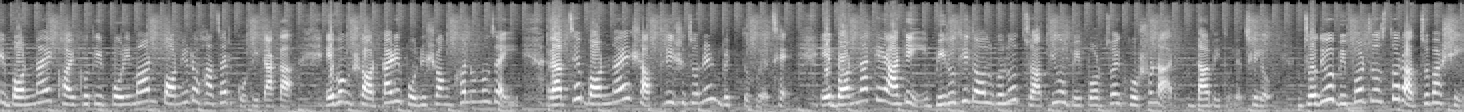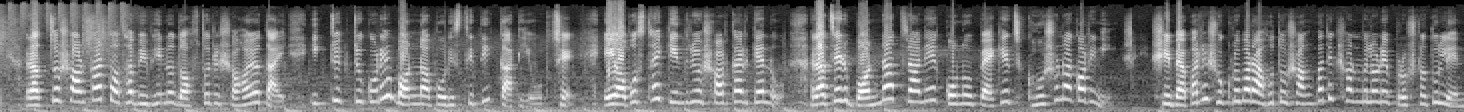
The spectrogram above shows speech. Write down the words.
এই বন্যায় ক্ষয়ক্ষতির পরিমাণ পনেরো হাজার কোটি টাকা এবং সরকারি পরিসংখ্যান অনুযায়ী রাজ্যে বন্যায় সাতত্রিশ জনের মৃত্যু হয়েছে। এই বন্যাকে আগেই বিরোধী দলগুলো জাতীয় বিপর্যয় ঘোষণার দাবি তুলেছিল। যদিও বিপর্যস্ত রাজ্যবাসী, রাজ্য সরকার তথা বিভিন্ন দফতরের সহায়তায় একটু একটু করে বন্যা পরিস্থিতি কাটিয়ে উঠছে। এই অবস্থায় কেন্দ্রীয় সরকার কেন রাজ্যের বন্যা ত্রাণে কোনো প্যাকেজ ঘোষণা করেনি। সে ব্যাপারে শুক্রবার আহত সাংবাদিক সম্মেলনে প্রশ্ন তুললেন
